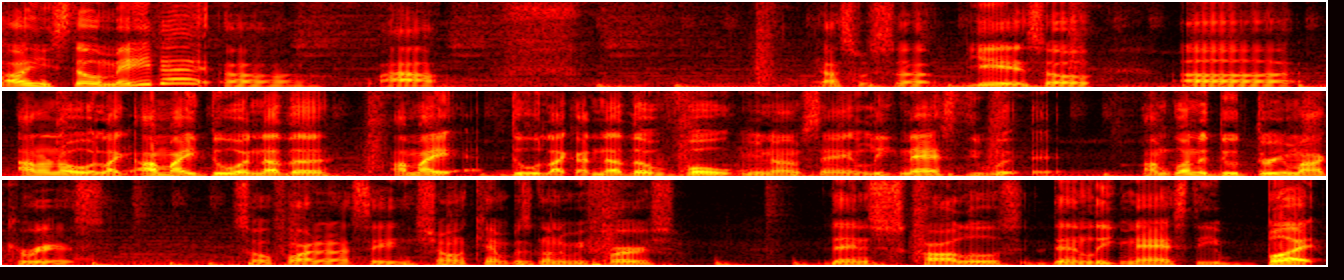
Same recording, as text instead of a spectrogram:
Oh, he still made that? Uh, wow. That's what's up. Yeah, so uh I don't know, like I might do another I might do like another vote, you know what I'm saying? Leak Nasty with I'm gonna do three my careers so far that I see. Shawn Kemp is gonna be first, then Carlos, then Leak Nasty. But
